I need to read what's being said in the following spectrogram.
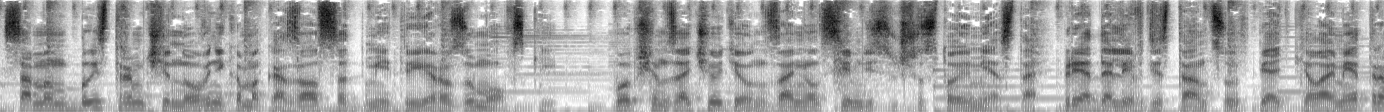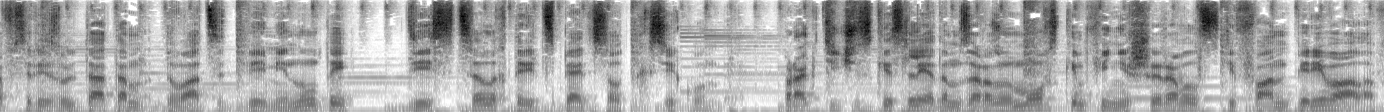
Самым быстрым чиновником оказался Дмитрий Разумовский. В общем зачете он занял 76 место, преодолев дистанцию в 5 километров с результатом 22 минуты 10,35 секунды. Практически следом за Разумовским финишировал Стефан Перевалов,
